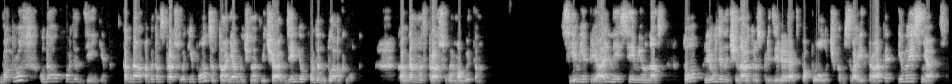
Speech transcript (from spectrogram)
Вопрос, куда уходят деньги. Когда об этом спрашивают японцев, то они обычно отвечают, деньги уходят в блокнот. Когда мы спрашиваем об этом семьи, реальные семьи у нас, то люди начинают распределять по полочкам свои траты и выясняется,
